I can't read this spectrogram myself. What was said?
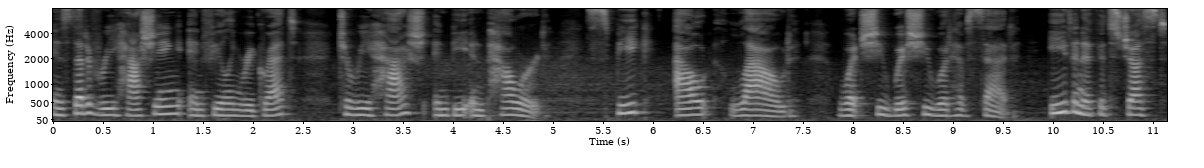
instead of rehashing and feeling regret, to rehash and be empowered. Speak out loud what she wished she would have said, even if it's just,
